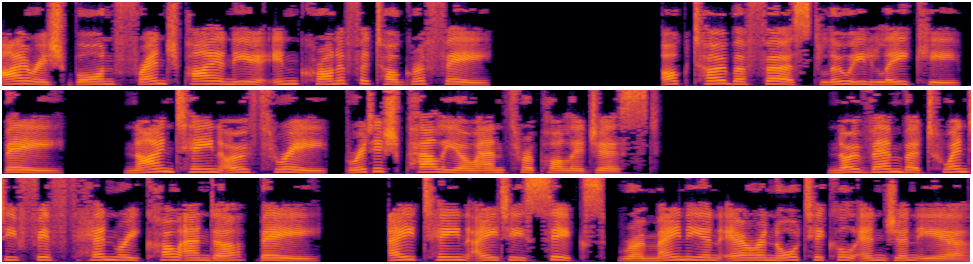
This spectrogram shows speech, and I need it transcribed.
Irish-born French pioneer in chronophotography. October 1 – Louis Leakey B. 1903, British paleoanthropologist. November 25 – Henry Coanda B. 1886, Romanian aeronautical engineer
